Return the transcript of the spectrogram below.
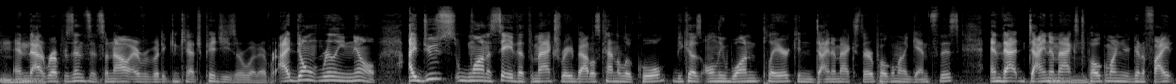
Mm-hmm. and that represents it. So now everybody can catch Pidgeys or whatever. I don't really know. I do want to say that the max raid battles kind of look cool because only one player can Dynamax their Pokemon against this, and that Dynamaxed Mm-hmm. Pokemon you're gonna fight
